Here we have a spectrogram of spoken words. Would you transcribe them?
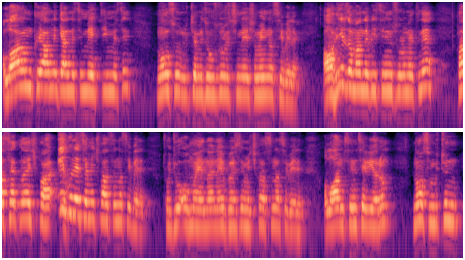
Allah'ım kıyamet gelmesin, Mehdi inmesin. Ne olsun ülkemizi huzur içinde yaşamayı nasip eyle. Ahir zaman Nebisi'nin hürmetine hastalıklara şifa, İbreseme şifası nasip eyle. Çocuğu olmayanların İbreseme şifası nasip eyle. Allah'ım seni seviyorum. Ne olsun bütün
